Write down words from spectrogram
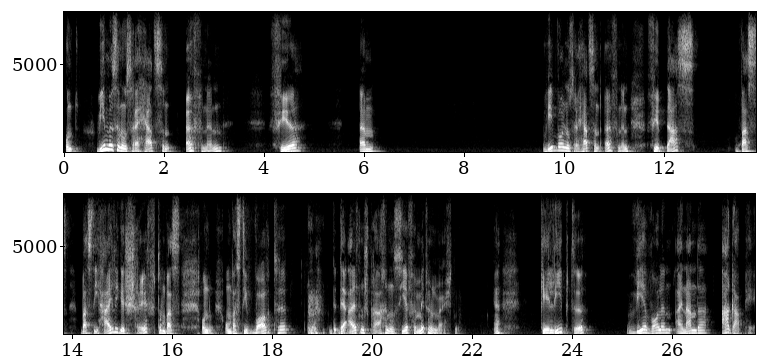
und wir müssen unsere Herzen öffnen für ähm, wir wollen unsere Herzen öffnen für das, was, was die Heilige Schrift und was, und, und was die Worte der alten Sprachen uns hier vermitteln möchten. Ja? Geliebte, wir wollen einander agape.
